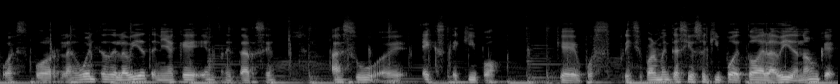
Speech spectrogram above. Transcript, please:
pues por las vueltas de la vida, tenía que enfrentarse a su eh, ex equipo. Que pues principalmente ha sido su equipo de toda la vida, ¿no? Aunque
